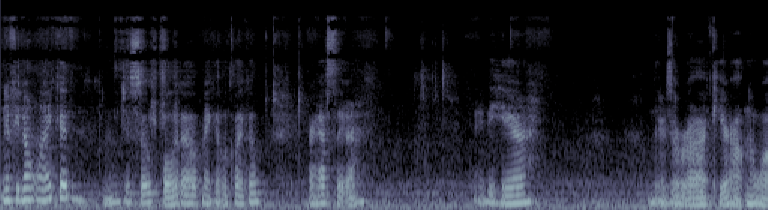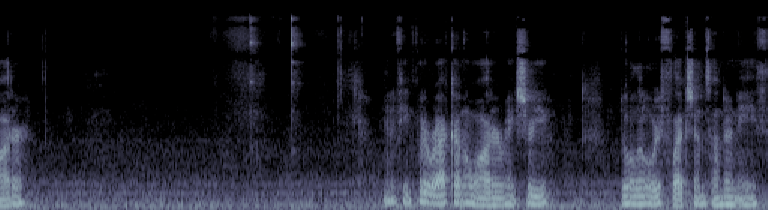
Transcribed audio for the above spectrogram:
And if you don't like it, just so pull it out, make it look like a grass there. Maybe here. There's a rock here out in the water. And if you put a rock in the water, make sure you do a little reflections underneath.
